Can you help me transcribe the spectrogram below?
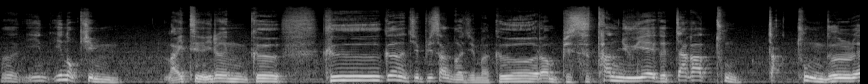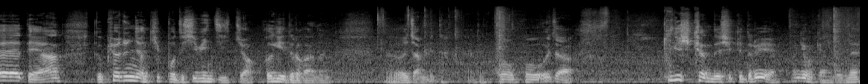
어, 이, 이노킴 라이트 이런 그 그거는 지금 비싼 거지만 그런 비슷한 유의 그 짜가퉁 짝퉁들에 대한 그 표준형 킥보드 10인치 있죠. 거기 들어가는 어, 의자입니다. 그, 그 의자 두 개 시켰는데 새끼들이 한 개밖에 안 됐네.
